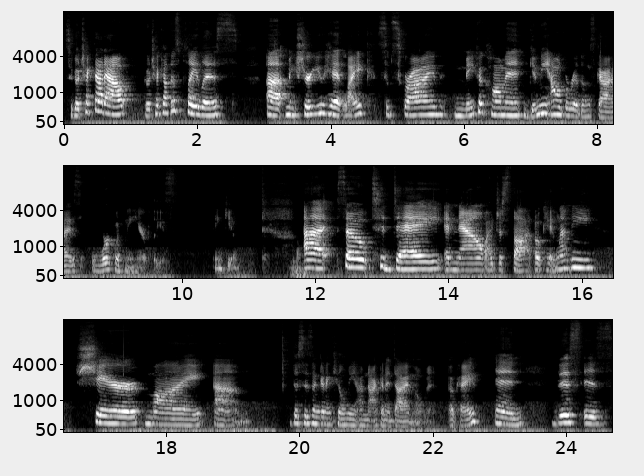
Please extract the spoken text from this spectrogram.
So go check that out. Go check out this playlist. Uh, make sure you hit like, subscribe, make a comment, give me algorithms, guys. Work with me here, please. Thank you. Uh, so today and now, I just thought, okay, let me share my um, this isn't going to kill me, I'm not going to die moment. Okay. And this is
